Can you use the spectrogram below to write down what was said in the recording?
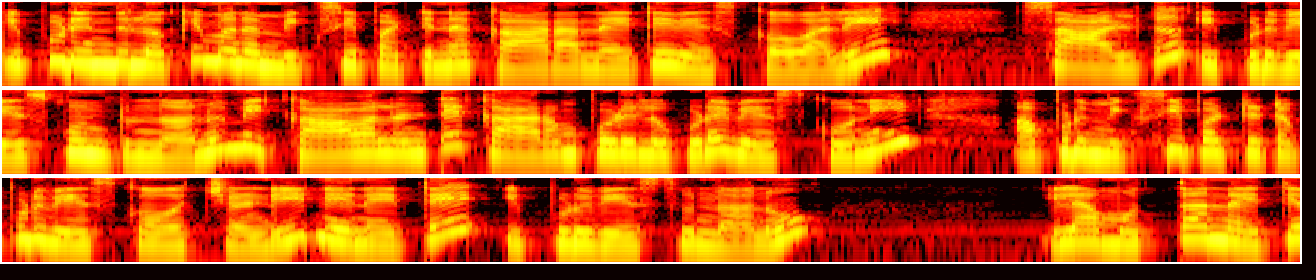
ఇప్పుడు ఇందులోకి మనం మిక్సీ పట్టిన కారాన్ని అయితే వేసుకోవాలి. సాల్ట్ ఇప్పుడు వేసుకుంటున్నాను. మీకు కావాలంటే కారం పొడిలో కూడా వేసుకొని అప్పుడు మిక్సీ పట్టేటప్పుడు వేసుకోవచ్చండి. నేనైతే ఇప్పుడు వేస్తున్నాను. ఇలా మొత్తాన్ని అయితే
